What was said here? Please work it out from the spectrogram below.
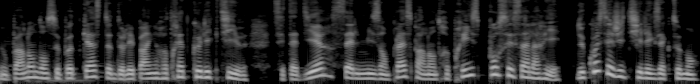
Nous parlons dans ce podcast de l'épargne retraite collective, c'est-à-dire celle mise en place par l'entreprise pour ses salariés. De quoi s'agit-il exactement?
